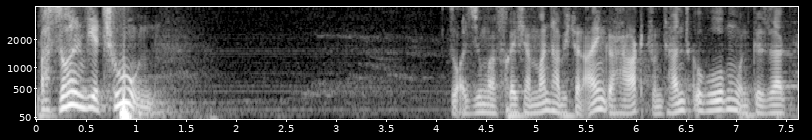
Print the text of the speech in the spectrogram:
was sollen wir tun? So als junger frecher Mann habe ich dann eingehakt und Hand gehoben und gesagt,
